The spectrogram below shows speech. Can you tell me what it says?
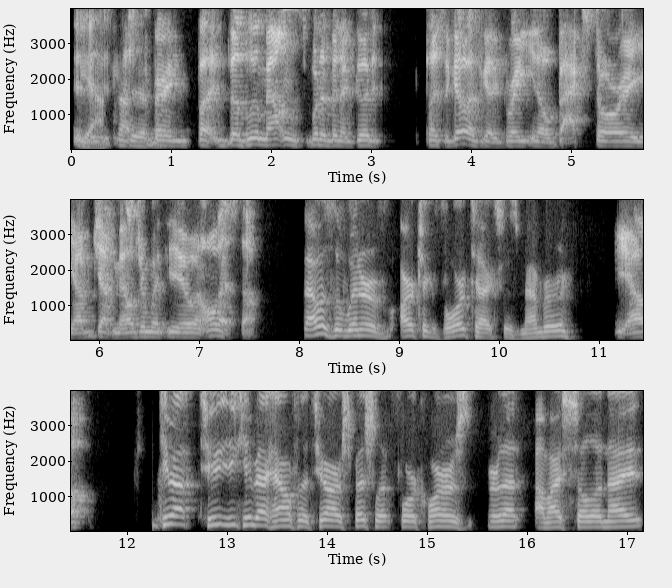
It's, Yeah. it's not Yeah. very. But the Blue Mountains would have been a good place to go. It's got a great, you know, backstory. You have Jeff Meldrum with you and all that stuff. That was the winner of Arctic Vortexes, remember? Yep. You came out two you came back home for the two hour special at Four Corners. Remember that on my solo night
